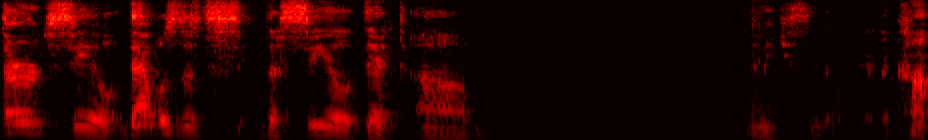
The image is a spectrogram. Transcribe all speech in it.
third seal, that was the, the seal that um, let me see over here. The con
